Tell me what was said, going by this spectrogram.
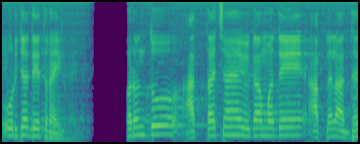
ऊर्जा देत राहील. परंतु आत्ताच्या ह्या युगामध्ये आपल्याला आध्यात्मिक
